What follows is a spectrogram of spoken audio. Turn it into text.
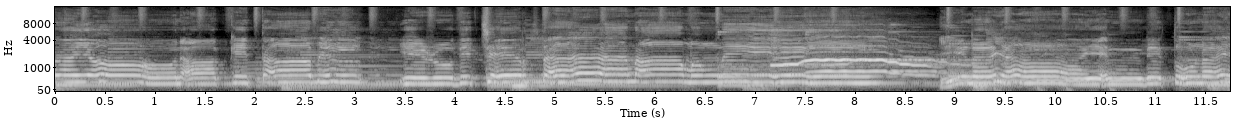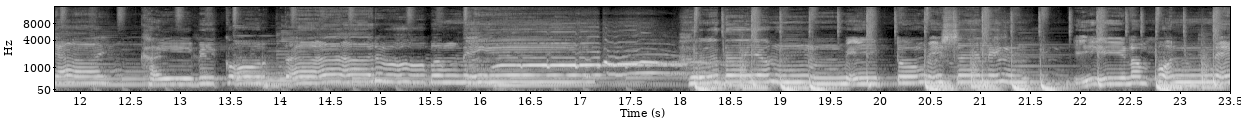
ഇറയോനാ കിതാബിൽ എഴുതി ചേർത്ത നാമം നീ. ഇണയായി എന്റെ തുണയായി കൽബിൽ കോർത്ത രൂപം നീ. ഹൃദയം മീട്ടുമിഷലിൻ ഈണം പൊന്നേ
